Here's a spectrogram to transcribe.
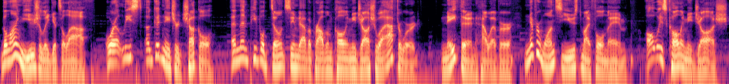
The line usually gets a laugh, or at least a good-natured chuckle, and then people don't seem to have a problem calling me Joshua afterward. Nathan, however, never once used my full name, always calling me Josh.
